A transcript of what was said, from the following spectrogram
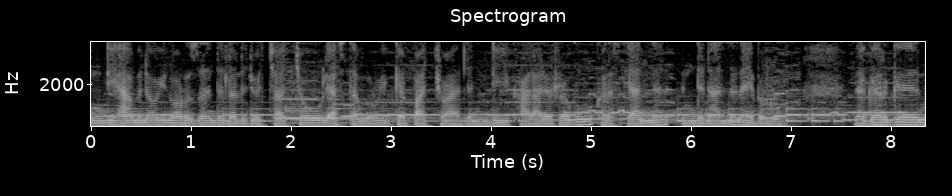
እንዲህ አምነው ይኖሩ ዘንድ ለልጆቻቸው ሊያስተምሩ ይገባቸዋል። እንዲህ ካላደረጉ ክርስቲያንን እንድናለን አይበሉም። ነገር ግን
